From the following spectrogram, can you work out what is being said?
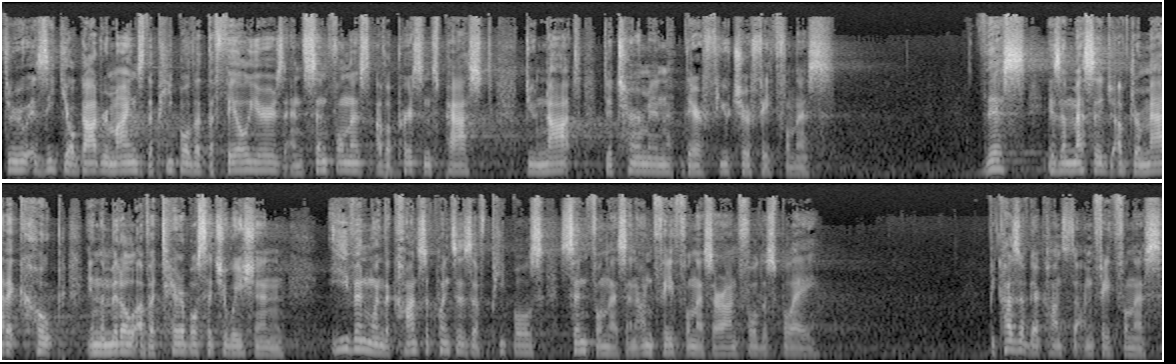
Through Ezekiel, God reminds the people that the failures and sinfulness of a person's past do not determine their future faithfulness. This is a message of dramatic hope in the middle of a terrible situation, even when the consequences of people's sinfulness and unfaithfulness are on full display. Because of their constant unfaithfulness,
